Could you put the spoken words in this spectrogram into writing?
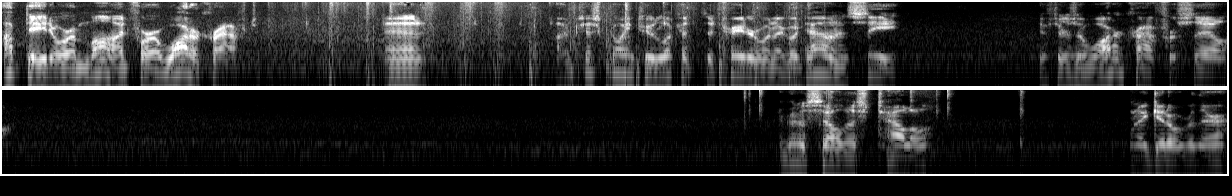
update or a mod for a watercraft. And I'm just going to look at the trader when I go down and see if there's a watercraft for sale. I'm going to sell this tallow when I get over there.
